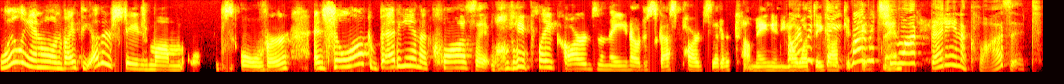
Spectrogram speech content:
Lillian will invite the other stage mom over, and she'll lock Betty in a closet while they play cards and they, you know, discuss parts that are coming and you know why what would they got. Why would she in. lock Betty in a closet?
